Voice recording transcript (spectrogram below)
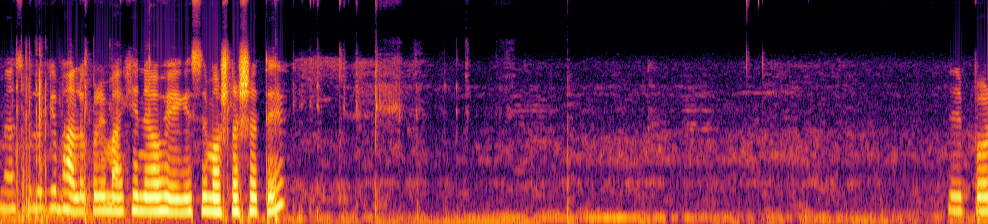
মাছগুলোকে ভালো করে মাখিয়ে নেওয়া হয়ে গেছে মশলার সাথে। এরপর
